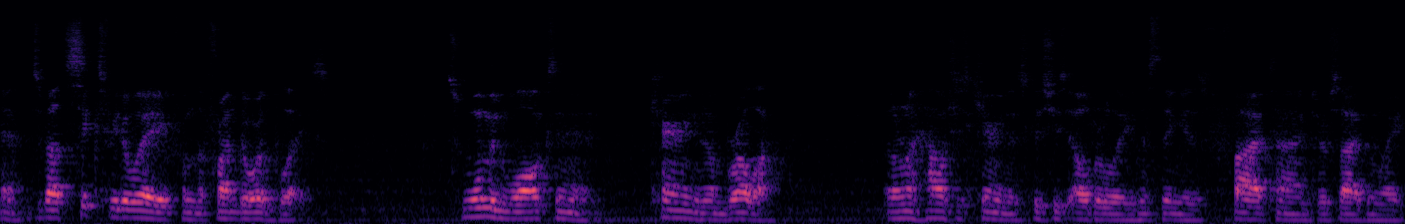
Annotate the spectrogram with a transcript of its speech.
Yeah, it's about six feet away from the front door of the place. This woman walks in carrying an umbrella. I don't know how she's carrying this because she's elderly and this thing is five times her size and weight.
